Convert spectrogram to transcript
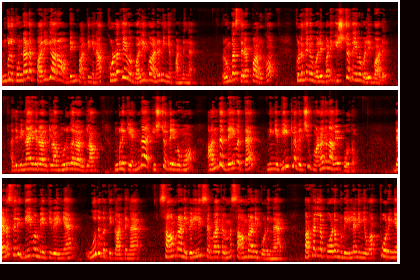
உங்களுக்கு உண்டான பரிகாரம் அப்படின்னு பார்த்தீங்கன்னா குலதெய்வ வழிபாடு நீங்கள் பண்ணுங்க. ரொம்ப சிறப்பாக இருக்கும். குலதெய்வ வழிபாடு இஷ்ட தெய்வ வழிபாடு. அது விநாயகராக இருக்கலாம் முருகராக இருக்கலாம். உங்களுக்கு என்ன இஷ்ட தெய்வமோ அந்த தெய்வத்தை நீங்கள் வீட்டில் வச்சு வணங்கினாவே போதும். தினசரி தீபம் ஏற்றி வைங்க ஊதுபத்தி காட்டுங்க சாம்பிராணி வெள்ளி செவ்வாய்க்கிழமை சாம்பிராணி போடுங்க. பகலில் போட முடியல நீங்கள் ஒர்க் போகிறீங்க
